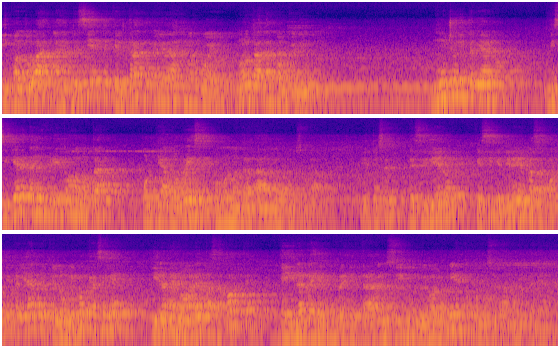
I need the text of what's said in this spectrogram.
Y cuando vas, la gente siente que el trato que le dan no es bueno, no lo tratan con cariño. Muchos italianos ni siquiera están inscritos a votar porque aborrecen cómo lo han tratado los consulados. Y entonces decidieron que sí, que tienen el pasaporte italiano y que lo único que hacen es ir a renovar el pasaporte e ir a registrar a los hijos y luego a los nietos como ciudadanos italianos.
